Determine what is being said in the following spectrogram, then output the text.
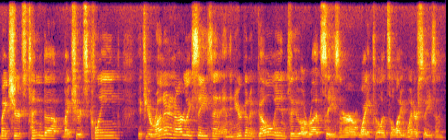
make sure it's tuned up, make sure it's cleaned. If you're running an early season and then you're going to go into a rut season or wait till it's a late winter season,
